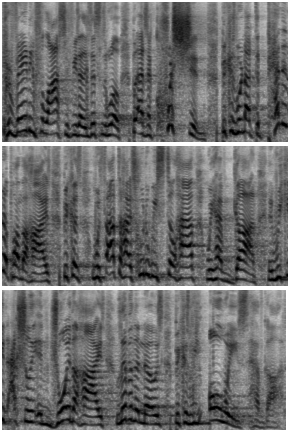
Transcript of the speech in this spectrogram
pervading philosophies that exist in the world. But as a Christian, because we're not dependent upon the highs, because without the highs, who do we still have? We have God. And we can actually enjoy the highs, live in the nose, because we always have God.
